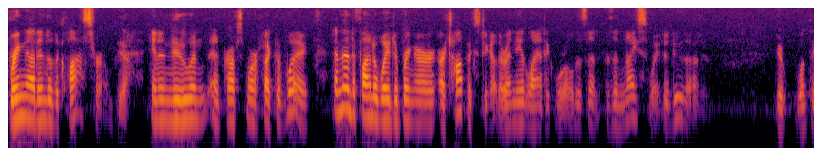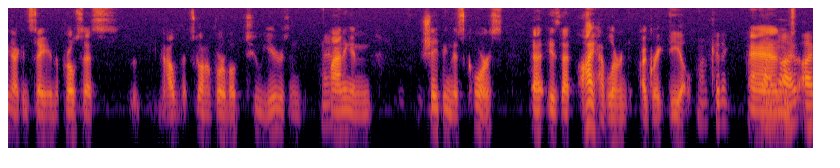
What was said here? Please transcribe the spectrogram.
bring that into the classroom yeah. in a new and, and perhaps more effective way. And then to find a way to bring our, our topics together in the Atlantic world is a, is a nice way to do that. Yeah, one thing I can say in the process now that's gone on for about two years in yeah. planning and shaping this course uh, is that I have learned a great deal. I'm kidding. And I,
